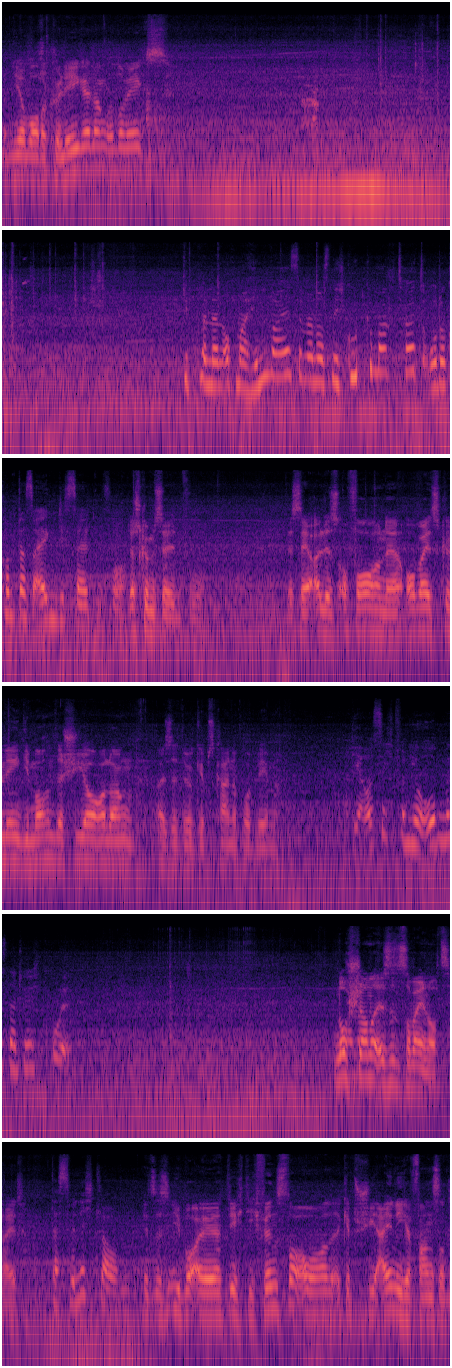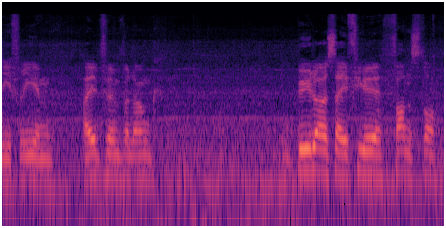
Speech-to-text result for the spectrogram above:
Und hier war der Kollege lang unterwegs. Gibt man dann auch mal Hinweise, wenn er es nicht gut gemacht hat? Oder kommt das eigentlich selten vor? Das kommt selten vor. Das sind ja alles erfahrene Arbeitskollegen, die machen das Ski lang. Also da gibt es keine Probleme. Die Aussicht von hier oben ist natürlich cool. Noch schöner ist es zur Weihnachtszeit. Das will ich glauben. Jetzt ist überall dichtig finster, aber es gibt schon einige Fenster, die um halb fünf lang. Bühler sei viel Fenster.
